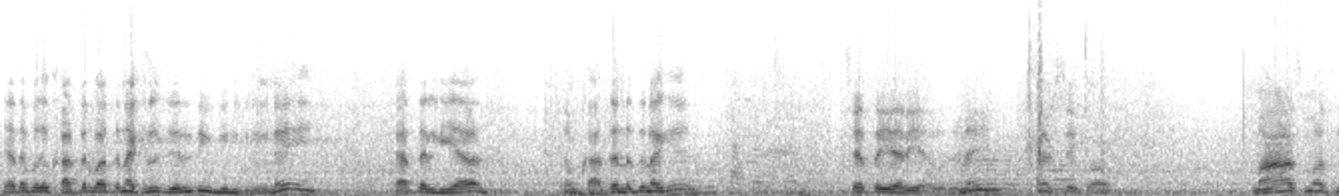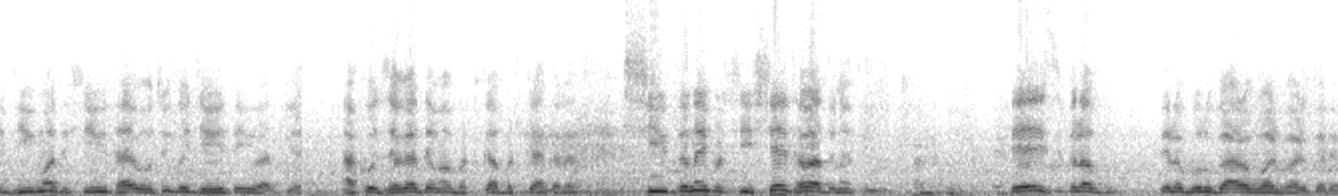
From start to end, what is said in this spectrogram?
ત્યાં તો બધું ખાતર બાતર નાખેલું જલ્દી ઉગી નીકળ્યું નહીં ખાતર લઈ આવે ને. તમે ખાતર નતું નાખ્યું? છે. તૈયારી આવે બધું નહીં હશે કામ. જીવ જીવમાંથી શિવ થાય ઓછું કઈ જેવી તેવી વાત છે. આખું જગત એમાં ભટકા ભટકા કરે છે. શિવ તો નહીં પણ શિષ્ય થવાતું નથી. તે પેલા પેલો ગુરુ ગારો બળ બળ કરે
